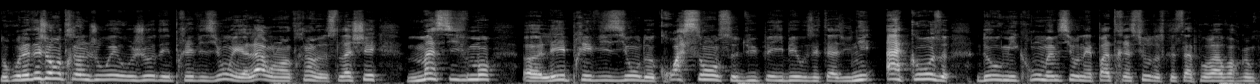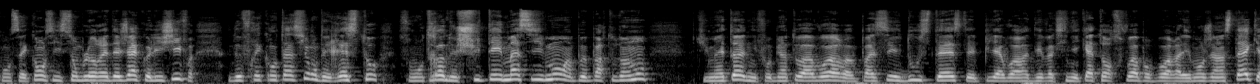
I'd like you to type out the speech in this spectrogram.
Donc on est déjà en train de jouer au jeu des prévisions et là on est en train de slasher massivement euh, les prévisions de croissance du PIB aux États-Unis à cause de Omicron, même si on n'est pas très sûr de ce que ça pourrait avoir comme conséquence. Il semblerait déjà que les chiffres de fréquentation des restos sont en train de chuter massivement un peu partout dans le monde. Tu m'étonnes, il faut bientôt avoir passé 12 tests et puis avoir dévacciné 14 fois pour pouvoir aller manger un steak.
